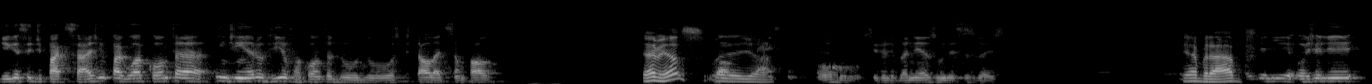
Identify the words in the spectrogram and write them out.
Diga-se de passagem, pagou a conta em dinheiro vivo, a conta do, do hospital lá de São Paulo. É mesmo? Olha aí, ó. Ou o Sírio Libanês, um desses dois. É brabo. Hoje ele, hoje ele,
